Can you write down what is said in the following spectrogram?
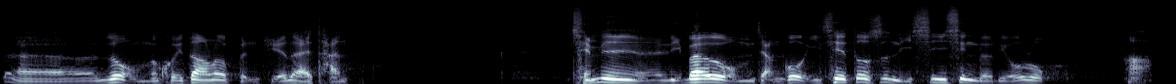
呃，若我们回到那个本觉来谈，前面礼拜二我们讲过，一切都是你心性的流露啊，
